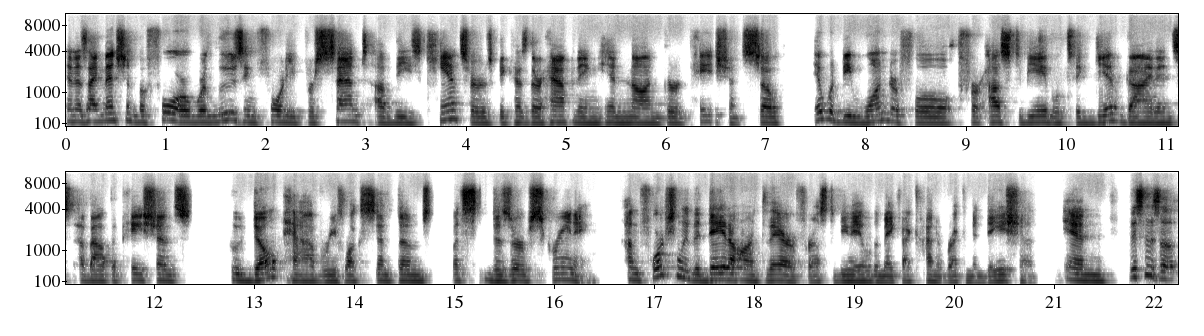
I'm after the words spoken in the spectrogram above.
And as I mentioned before, we're losing 40% of these cancers because they're happening in non GERD patients. So, it would be wonderful for us to be able to give guidance about the patients who don't have reflux symptoms but deserve screening. Unfortunately, the data aren't there for us to be able to make that kind of recommendation. And this is a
